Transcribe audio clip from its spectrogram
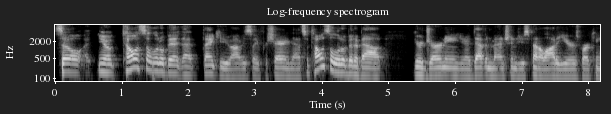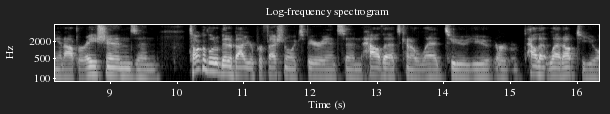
So, you know, tell us a little bit that thank you obviously for sharing that. So tell us a little bit about your journey. You know, Devin mentioned you spent a lot of years working in operations and talk a little bit about your professional experience and how that's kind of led to you or how that led up to you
